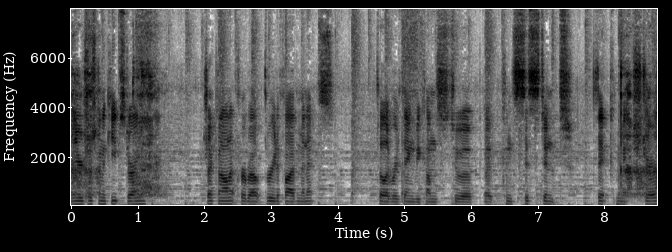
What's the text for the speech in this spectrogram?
And you're just gonna keep stirring, checking on it for about three to five minutes until everything becomes to a, a consistent, thick mixture.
